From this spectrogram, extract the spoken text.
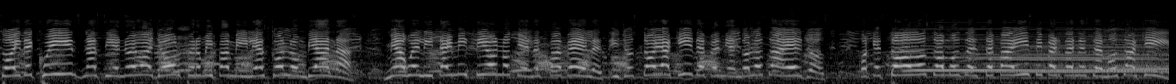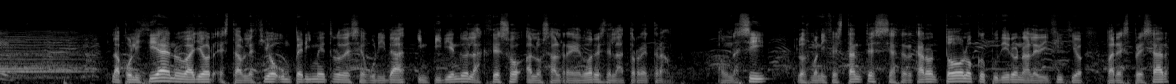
soy de Queens, nací en Nueva York, pero mi familia es colombiana. Mi abuelita y mi tío no tienen papeles y yo estoy aquí defendiéndolos a ellos, porque todos somos de este país y pertenecemos aquí. La policía de Nueva York estableció un perímetro de seguridad impidiendo el acceso a los alrededores de la Torre Trump. Aún así, los manifestantes se acercaron todo lo que pudieron al edificio para expresar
